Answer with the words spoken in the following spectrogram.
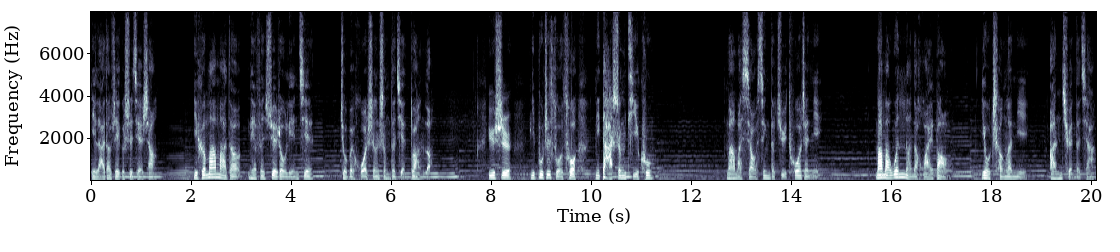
你来到这个世界上，你和妈妈的那份血肉连接就被活生生的剪断了。于是你不知所措，你大声啼哭。妈妈小心地举托着你，妈妈温暖的怀抱，又成了你安全的家。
